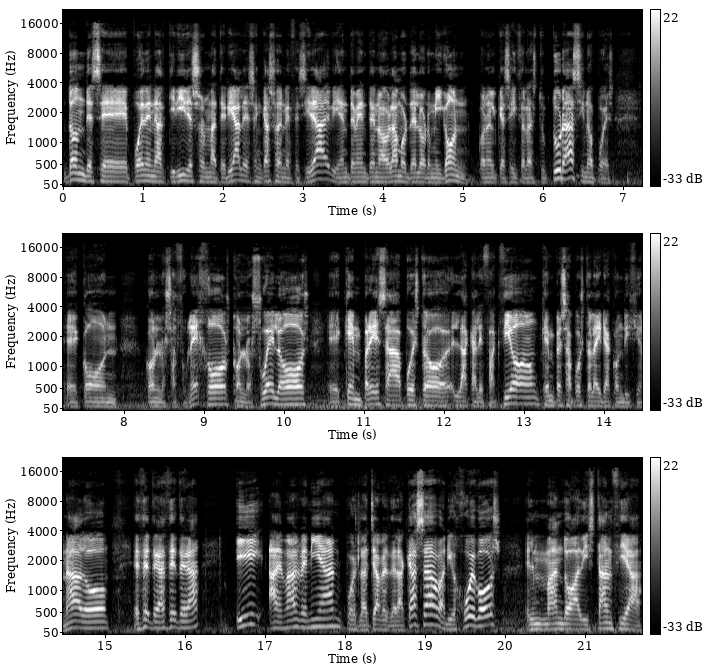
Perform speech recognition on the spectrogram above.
dónde se pueden adquirir esos materiales en caso de necesidad. Evidentemente no hablamos del hormigón con el que se hizo la estructura, sino pues eh, con, con, los azulejos, con los suelos, eh, qué empresa ha puesto la calefacción, qué empresa ha puesto el aire acondicionado, etcétera, etcétera. Y además venían pues las llaves de la casa, varios juegos, el mando a distancia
